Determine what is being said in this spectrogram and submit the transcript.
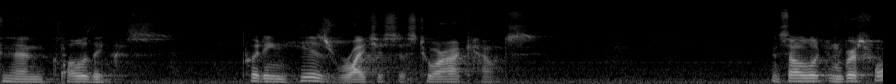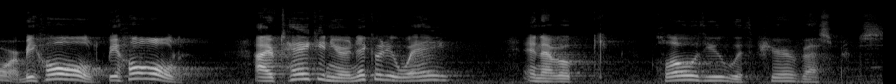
And then clothing us, putting His righteousness to our accounts. And so look in verse 4 Behold, behold, I have taken your iniquity away, and I will clothe you with pure vestments.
